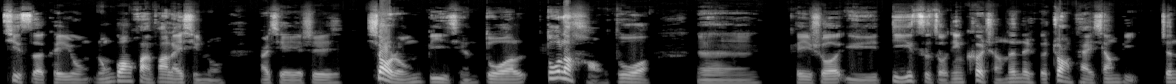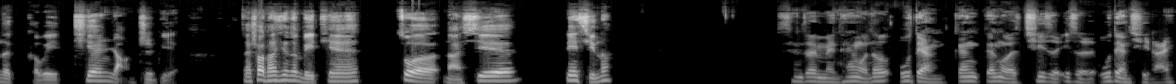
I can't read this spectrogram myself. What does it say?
气色可以用容光焕发来形容，而且也是笑容比以前多多了好多。嗯，可以说与第一次走进课程的那个状态相比，真的可谓天壤之别。那少棠现在每天做哪些练习呢？现在每天我都五点跟跟我妻子一起五点起来，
